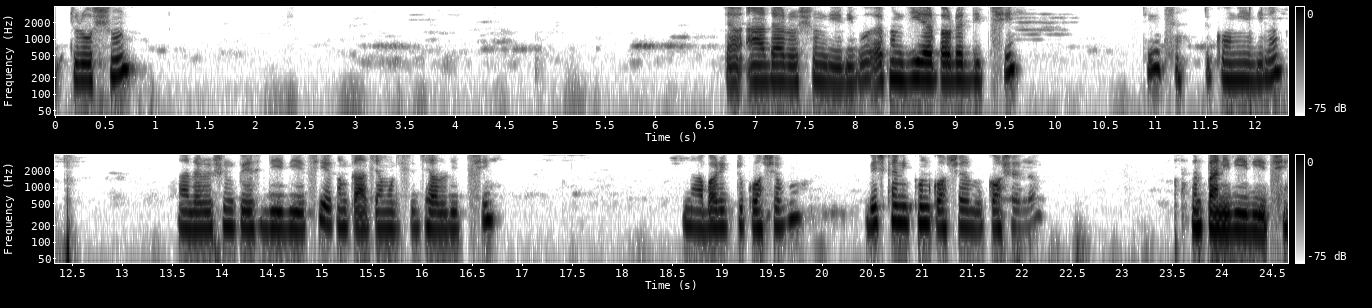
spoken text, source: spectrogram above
একটু রসুন আদা, রসুন দিয়ে দিব। এখন জিরার পাউডার দিচ্ছি। ঠিক আছে? একটু কমিয়ে দিলাম। আদা, রসুন পেস্ট দিয়ে দিয়েছি। এখন কাঁচা মরিচের ঝাল দিচ্ছি। আবার একটু কষাবো। বেশ খানিকক্ষণ কষা, কষালাম। এখন পানি দিয়ে দিয়েছি।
